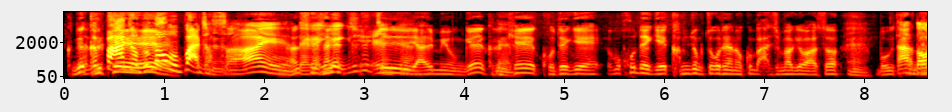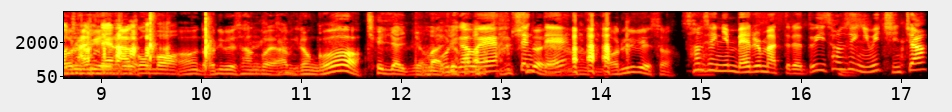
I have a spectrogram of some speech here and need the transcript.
근데 그렇게 빠져도 너무 빠졌어. 아이, 난 내가 세상에 얘기를 제일. 얄미운 게 그렇게 고되게 호되게 감정적으로 해놓고 마지막에 와서 네. 뭐나다너 너를 잘 위해서, 되라고 뭐. 어 너를 위해서 한 거야 이런 거 제일 얄미워. 맞아. 우리가 왜참 학생. 때 어, 너를 위해서 선생님 매를 맞더라도 이 선생님이 진짜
